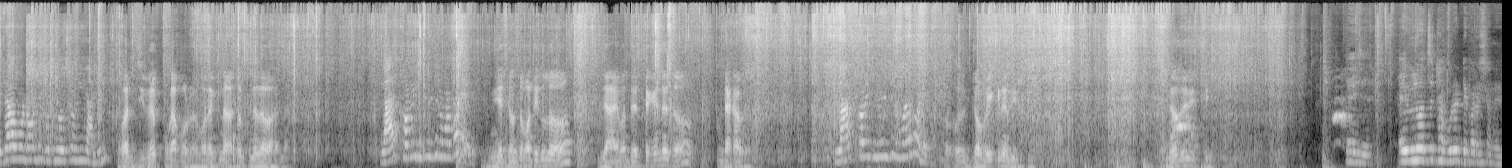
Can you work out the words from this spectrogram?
এটাও মোটামুটি প্রতি বছর আমি আনি। তোমার জিভে পোকা পড়বে বলে কি না? আসল কিনে দেওয়া হয় না। লাস্ট কবে কিনেছিল আমার ঘরে? নিজের যন্ত্রপাতিগুলো যা এবার দেশ থেকে এনেছো দেখাবে। লাস্ট কবে কিনেছিল আমার ঘরে? ওই জবেই কিনে দিয়েছি। কিনে দিয়ে দিচ্ছি। এই যে এইগুলো হচ্ছে ঠাকুরের ডেকোরেশনের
